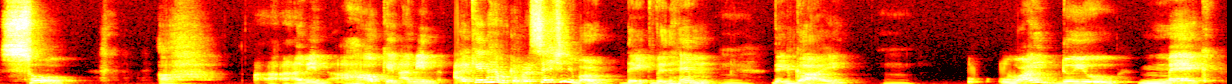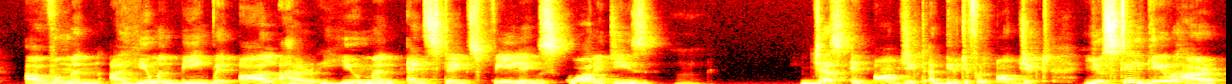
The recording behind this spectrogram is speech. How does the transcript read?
So, uh, I mean, how can I mean? I can have a conversation about that with him, that guy. Why do you make a woman a human being with all her human instincts, feelings, qualities? just an object, a beautiful object. You still give her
